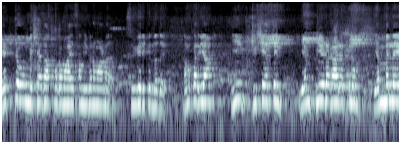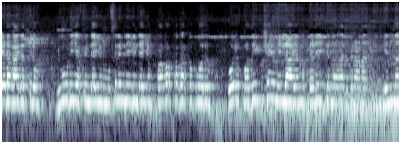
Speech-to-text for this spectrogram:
ഏറ്റവും നിഷേധാത്മകമായ സമീപനമാണ് സ്വീകരിക്കുന്നത്. നമുക്കറിയാം ഈ വിഷയത്തിൽ എം പിയുടെ കാര്യത്തിലും എം എൽ എയുടെ കാര്യത്തിലും യു ഡി എഫിന്റെയും മുസ്ലിം ലീഗിന്റെയും പ്രവർത്തകർക്ക് പോലും ഒരു പ്രതീക്ഷയുമില്ല എന്ന് തെളിയിക്കുന്ന തരത്തിലാണ് ഇന്ന്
